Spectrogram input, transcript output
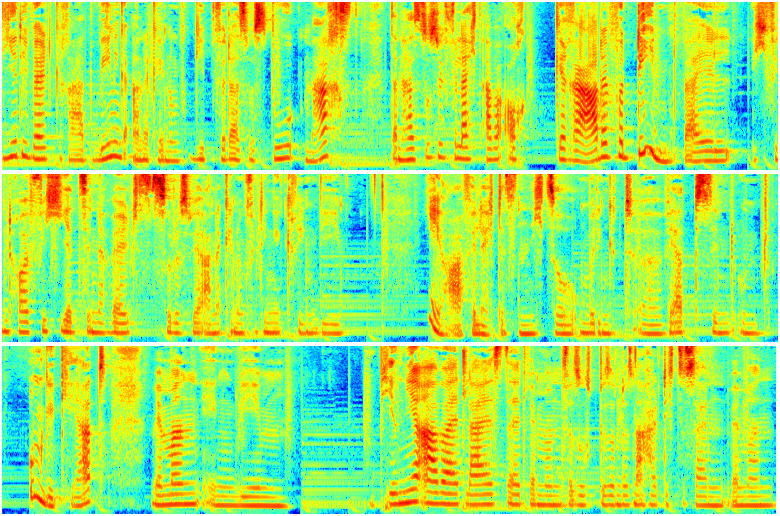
dir die Welt gerade weniger Anerkennung gibt für das, was du machst, dann hast du sie vielleicht aber auch gerade verdient, weil ich finde häufig jetzt in der Welt ist es so, dass wir Anerkennung für Dinge kriegen, die ja, vielleicht das nicht so unbedingt äh, wert sind und umgekehrt, wenn man irgendwie Pionierarbeit leistet, wenn man versucht besonders nachhaltig zu sein, wenn man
